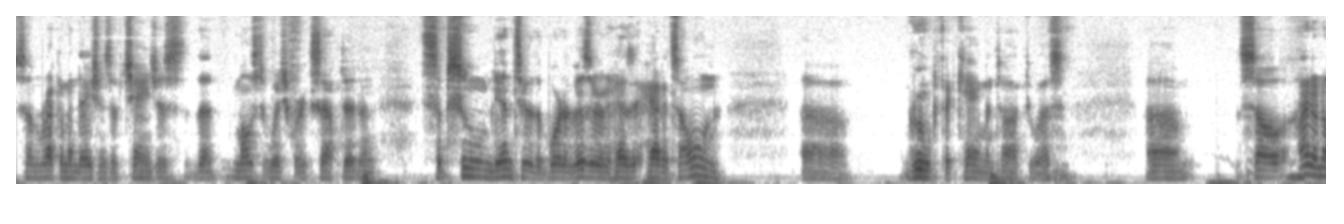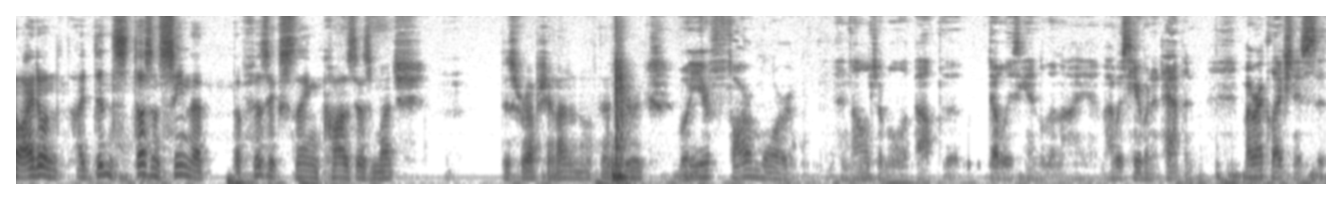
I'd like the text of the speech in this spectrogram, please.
some recommendations of changes that most of which were accepted and subsumed into the board of visitors has had its own uh, group that came and talked to us. Um, so I don't know. I don't. I didn't. Doesn't seem that the physics thing caused as much disruption. I don't know if that's your. Well, you're far more knowledgeable about the Double E scandal than I am. I was here when it happened. My recollection is that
